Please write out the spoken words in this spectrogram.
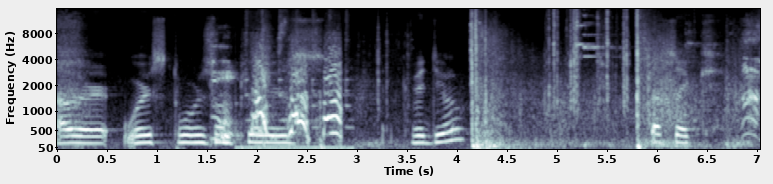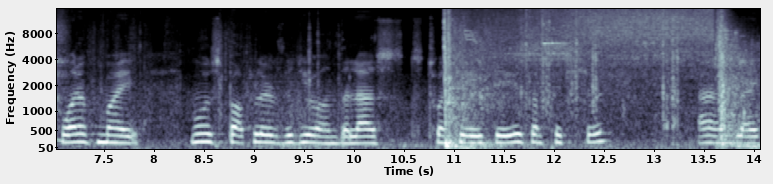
our worst Warzone players video. That's like one of my most popular video on the last 28 days, I'm pretty sure. And like,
